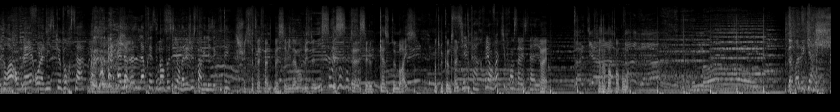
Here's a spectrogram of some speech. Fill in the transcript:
T'as le droit, en vrai, on l'a mise que pour ça. Ouais, bah, oui, oui, Elle, euh, la précédente aussi, on avait juste envie de les écouter. Je suis très très fan. Bah, c'est évidemment Brice de Nice. et c'est euh, c'est le casse de Bryce. Un truc comme ça, C'est parfait, on voit que tu prends ça au sérieux. Ouais. Très important pour moi. Donne-moi du cash.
